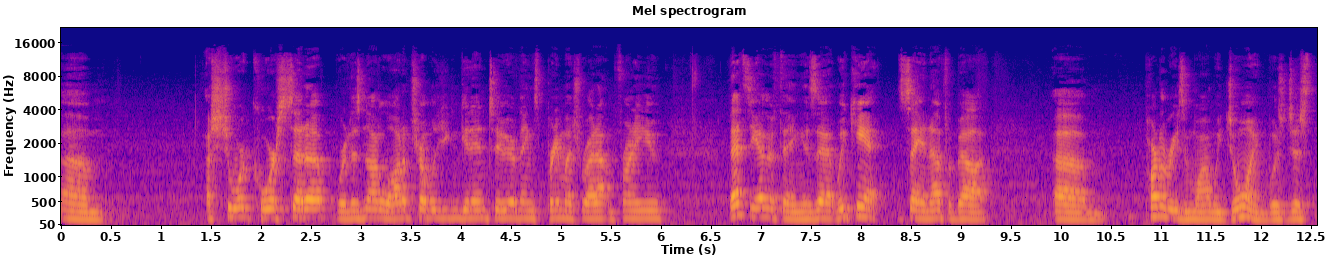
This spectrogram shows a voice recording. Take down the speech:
um, a short course setup where there's not a lot of trouble you can get into. Everything's pretty much right out in front of you. That's the other thing is that we can't say enough about. Um, part of the reason why we joined was just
